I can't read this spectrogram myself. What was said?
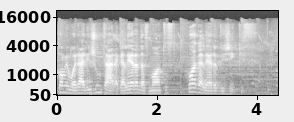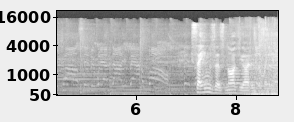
comemorar e juntar a galera das motos com a galera dos jipes. Saímos às 9 horas da manhã.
